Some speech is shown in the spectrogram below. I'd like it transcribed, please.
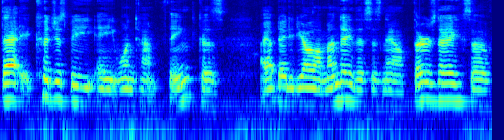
that it could just be a one time thing because I updated y'all on Monday. This is now Thursday, so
